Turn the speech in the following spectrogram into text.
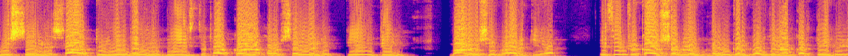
विश्व ने सात, दुर्योधन ने बीस तथा कर्ण और सन्न ने तीन तीन बाणों से वार किया। इसी प्रकार सब लोग भयंकर गर्जना करते हुए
